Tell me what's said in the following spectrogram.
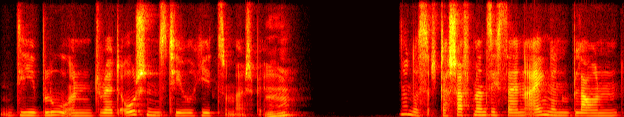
die Blue und Red Oceans Theorie zum Beispiel. Mhm. Ja, das, da schafft man sich seinen eigenen blauen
